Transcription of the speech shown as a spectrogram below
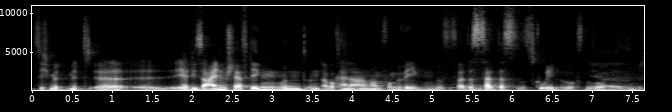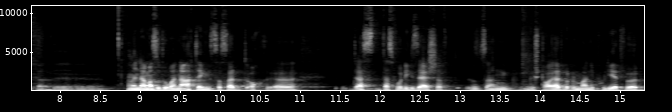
sich mit, mit äh, eher Design beschäftigen und, und aber keine Ahnung haben vom Bewegen. Und das ist halt das, ist halt das Skurrile. So. Ja, das ist interessant. Äh, Wenn man da mal so drüber nachdenkt, ist das halt auch äh, das, das, wo die Gesellschaft sozusagen gesteuert wird und manipuliert wird,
